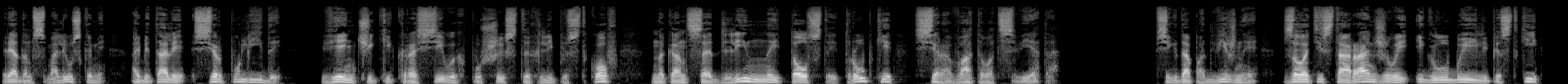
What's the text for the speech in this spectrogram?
Рядом с моллюсками обитали серпулиды, венчики красивых пушистых лепестков на конце длинной толстой трубки сероватого цвета. Всегда подвижные, золотисто-оранжевые и голубые лепестки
